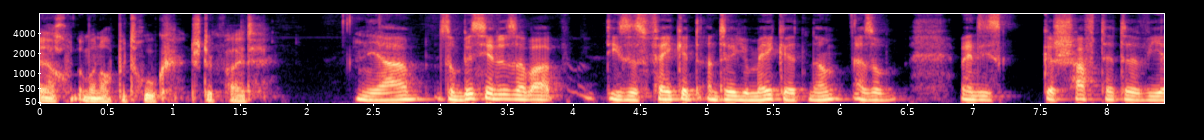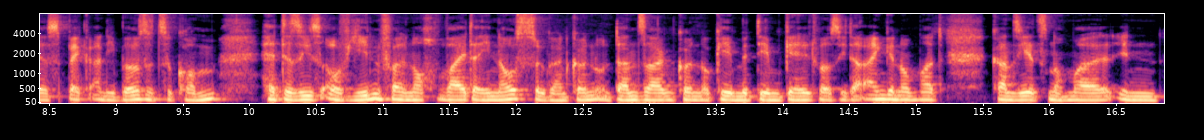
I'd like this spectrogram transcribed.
auch immer noch Betrug, ein Stück weit. Ja, so ein bisschen ist aber dieses Fake it until you make it, ne? Also, wenn sie es geschafft hätte, via Spec an die Börse zu kommen, hätte sie es auf jeden Fall noch weiter hinauszögern können und dann sagen können, okay, mit dem Geld, was sie da eingenommen hat, kann sie jetzt noch mal in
